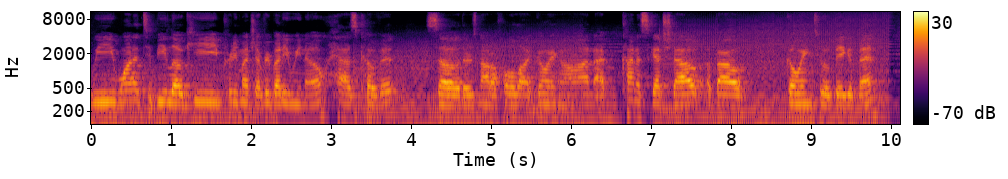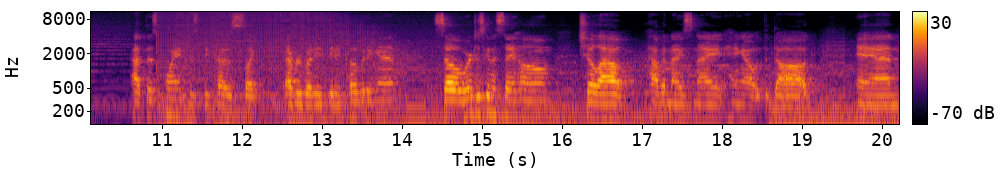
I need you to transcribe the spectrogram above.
we wanted to be low-key. Pretty much everybody we know has COVID, so there's not a whole lot going on. I'm kind of sketched out about going to a big event at this point just because like everybody's getting COVID again. So we're just gonna stay home, chill out, have a nice night, hang out with the dog, and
